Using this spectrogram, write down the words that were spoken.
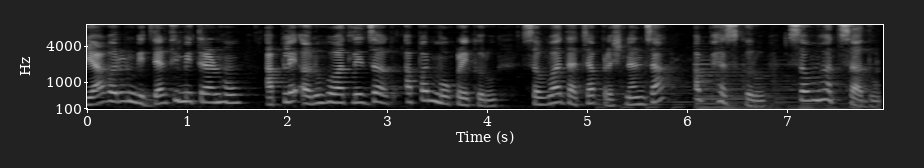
यावरून विद्यार्थी मित्रांनो आपले अनुभवातले जग आपण मोकळे करू संवादाच्या प्रश्नांचा अभ्यास करू संवाद साधू.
